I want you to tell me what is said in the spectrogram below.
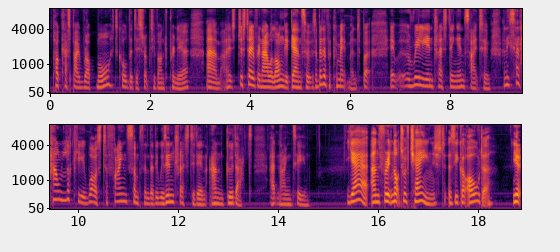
a podcast by Rob Moore. It's called The Disruptive Entrepreneur. Um, it's just over an hour long again, so it was a bit of a commitment, but it a really interesting insight to him. And he said how lucky he was to find something that he was interested in and good at at 19. Yeah, and for it not to have changed as he got older. You know,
